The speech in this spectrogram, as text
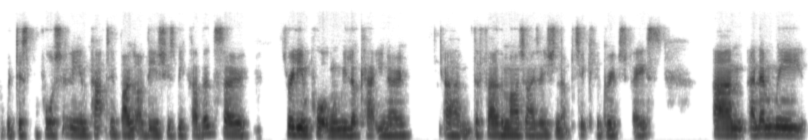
were disproportionately impacted by a lot of the issues we covered. So it's really important when we look at, you know, um, the further marginalisation that particular groups face um, and then we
